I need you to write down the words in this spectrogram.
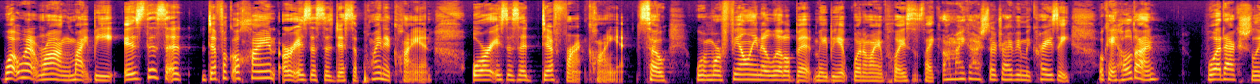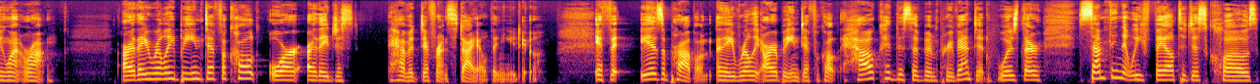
what went wrong might be is this a difficult client or is this a disappointed client or is this a different client? So when we're feeling a little bit, maybe one of my employees is like, oh my gosh, they're driving me crazy. Okay, hold on. What actually went wrong? Are they really being difficult or are they just have a different style than you do? If it is a problem and they really are being difficult, how could this have been prevented? Was there something that we failed to disclose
